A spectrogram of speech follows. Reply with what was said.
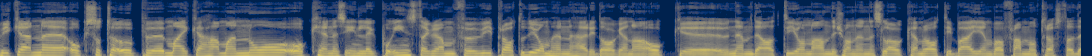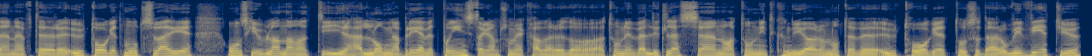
Vi kan eh, också ta upp eh, Maika Hamano och hennes inlägg på Instagram, för vi pratade ju om henne här i dagarna och eh, nämnde att Jonna Andersson, hennes lagkamrat i Bayern var framme och tröstade henne efter uttåget mot Sverige. Och hon skriver bland annat i det här långa brevet på Instagram, som jag kallar det då, att hon är väldigt ledsen och att hon inte kunde göra något över uttåget och sådär. Och vi vet ju,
